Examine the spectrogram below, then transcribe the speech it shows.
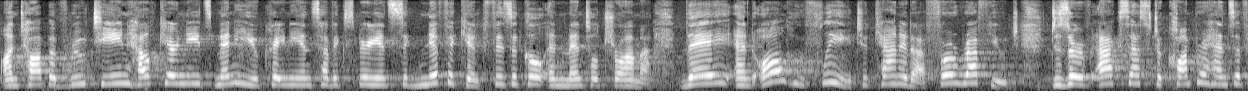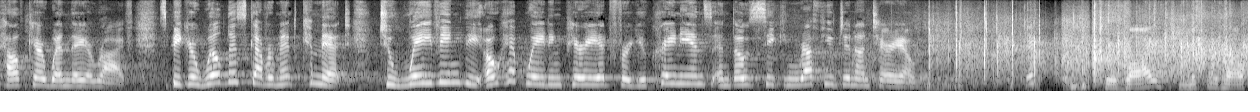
On top of routine healthcare needs, many Ukrainians have experienced significant physical and mental trauma. They and all who flee to Canada for refuge deserve access to comprehensive healthcare when they arrive. Speaker, will this government commit to waiving the OHIP waiting period for Ukrainians and those seeking refuge in Ontario. To reply, Minister of Health.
